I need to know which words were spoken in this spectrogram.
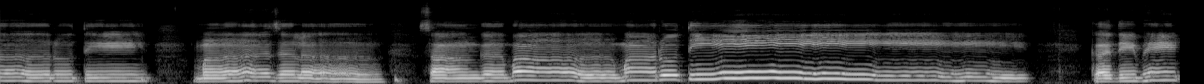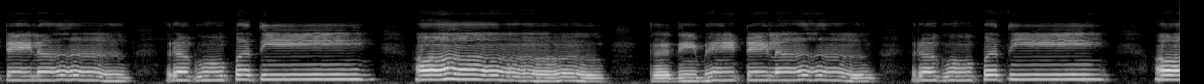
मारुती मजल सांग बा मारुती. कधी भेटेल रघुपती? आ कधी भेटेल रघुपती? आ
